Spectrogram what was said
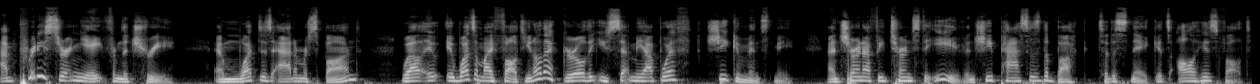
I'm pretty certain you ate from the tree. And what does Adam respond? Well, it, it wasn't my fault. You know that girl that you set me up with? She convinced me. And sure enough, he turns to Eve and she passes the buck to the snake. It's all his fault.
